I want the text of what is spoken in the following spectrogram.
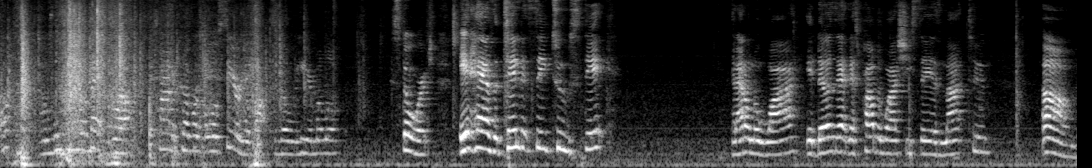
Oh, I'm moving my backdrop. Trying to cover up my little cereal boxes over here, my little storage. It has a tendency to stick. And I don't know why it does that. And that's probably why she says not to. Um,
